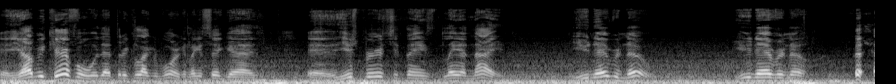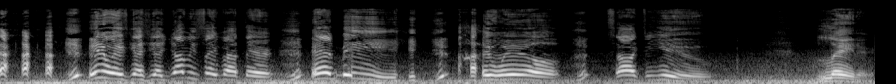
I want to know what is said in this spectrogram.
Yeah, y'all be careful with that three o'clock in the morning. Like I said, guys. Yeah, you're experiencing things late at night. You never know. You never know. Anyways, guys, y'all be safe out there. And me, I will talk to you later.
